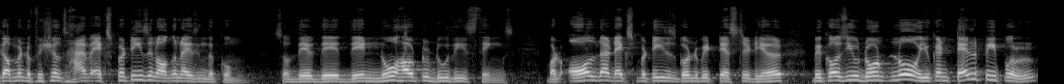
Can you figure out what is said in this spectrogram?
government officials have expertise in organizing the Kumbh. So, they, they, they know how to do these things. But all that expertise is going to be tested here because you don't know. You can tell people,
